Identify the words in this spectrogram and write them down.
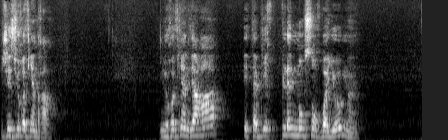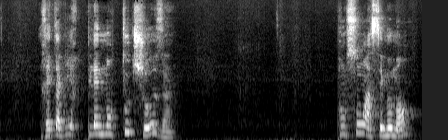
Jésus reviendra. Il reviendra établir pleinement son royaume, rétablir pleinement toutes choses. Pensons à ces moments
